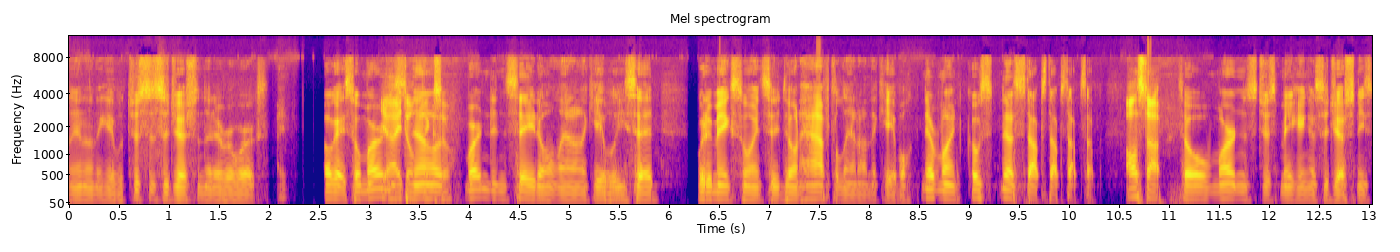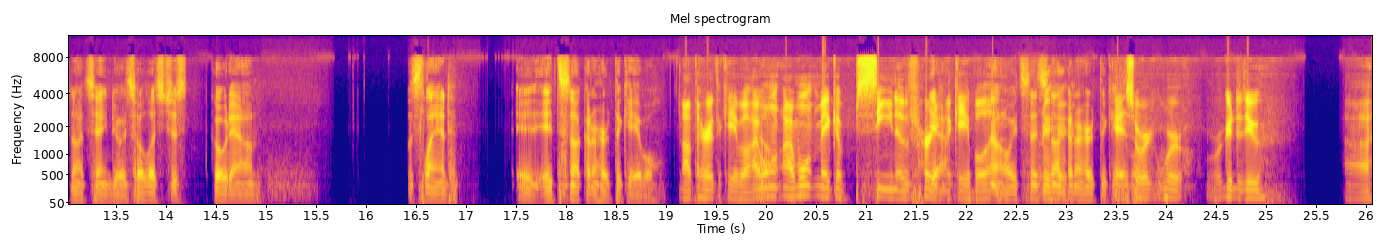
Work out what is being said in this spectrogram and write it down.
Land on the cable. Just a suggestion that ever works. I- Okay, so Martin. I don't now, think so. Martin didn't say don't land on the cable. He said, would it make sense so you don't have to land on the cable? Never mind. Go. No, stop. Stop. Stop. Stop. I'll stop. So Martin's just making a suggestion. He's not saying do it. So let's just go down. Let's land. It, it's not going to hurt the cable. Not to hurt the cable. I won't. I won't make a scene of hurting Yeah. the cable. No, it's it's not going to hurt the cable. Okay, so we're we're we're good to do. Uh,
